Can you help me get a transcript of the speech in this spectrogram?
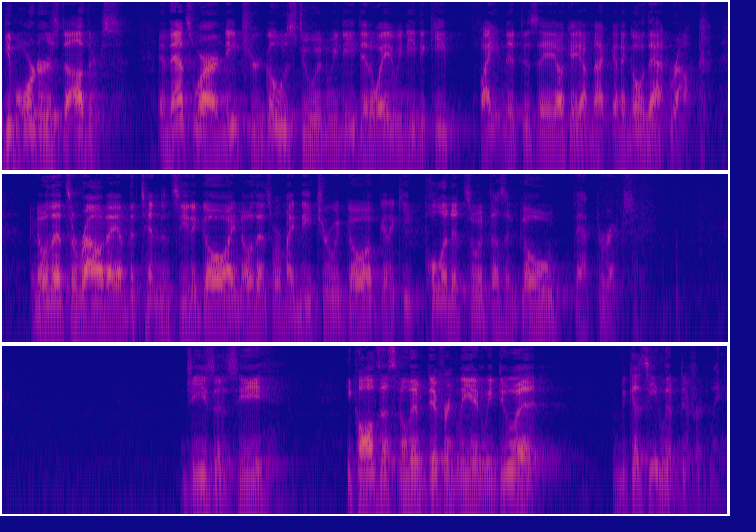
give orders to others and that's where our nature goes to, and we need, in a way, we need to keep fighting it to say, okay, I'm not going to go that route. I know that's a route I have the tendency to go. I know that's where my nature would go. I'm going to keep pulling it so it doesn't go that direction. Jesus, he, he calls us to live differently, and we do it because he lived differently.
